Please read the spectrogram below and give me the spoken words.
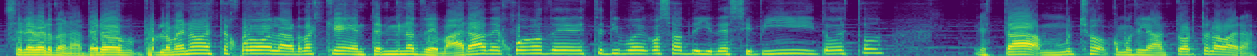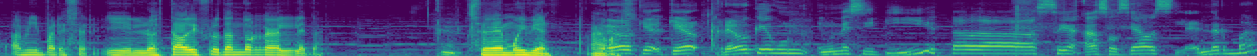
se le perdona. Pero por lo menos este juego, la verdad es que en términos de vara de juegos de este tipo de cosas, de, de SCP y todo esto, está mucho, como que levantó harto la vara, a mi parecer. Y lo he estado disfrutando caleta. Se ve muy bien. Creo que, que- creo que un, un SCP estaba asociado a Slenderman.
